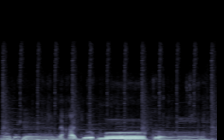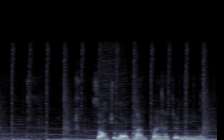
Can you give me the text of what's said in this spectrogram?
โอเคนะคะเยอะมากอะสองชั่วโมงผ่านไปนะเจ้าเนี่ย โอเค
